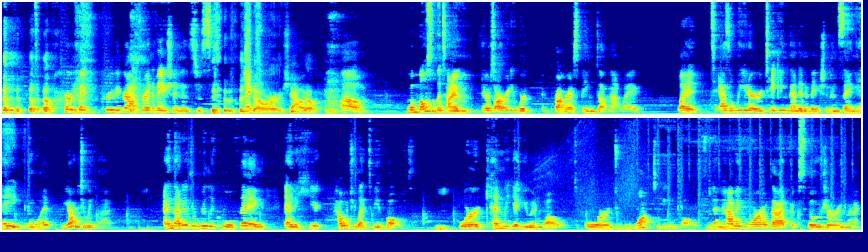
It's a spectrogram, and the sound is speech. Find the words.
it's a perfect proving ground for innovation. Is just the nice shower. shower. Yep. Um, but most of the time, there's already work in progress being done that way. But as a leader, taking that innovation and saying, "Hey, you know what? We are doing that and that is a really cool thing. And here, how would you like to be involved? Mm. Or can we get you involved? Or do you want to be involved? Mm-hmm. And having more of that exposure and that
